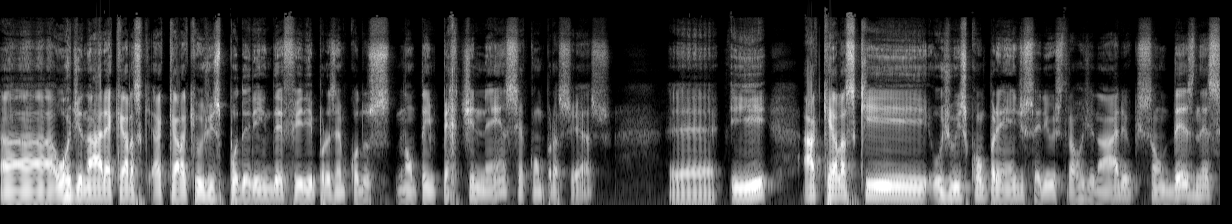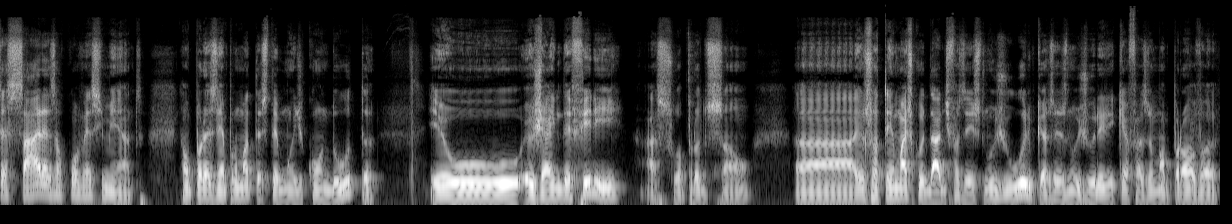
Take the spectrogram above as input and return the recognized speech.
Uh, ordinário é aquelas, aquela que o juiz poderia indeferir, por exemplo, quando não tem pertinência com o processo. É, e aquelas que o juiz compreende, seria o extraordinário, que são desnecessárias ao convencimento. Então, por exemplo, uma testemunha de conduta, eu, eu já indeferi a sua produção. Uh, eu só tenho mais cuidado de fazer isso no júri, porque às vezes no júri ele quer fazer uma prova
